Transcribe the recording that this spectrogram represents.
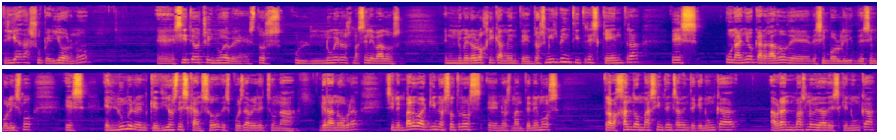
tríada superior, ¿no? Eh, 7, 8 y 9, estos números más elevados numerológicamente. 2023 que entra es un año cargado de, de, simbolismo, es el número en que Dios descansó después de haber hecho una gran obra. Sin embargo, aquí nosotros eh, nos mantenemos trabajando más intensamente que nunca, habrán más novedades que nunca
